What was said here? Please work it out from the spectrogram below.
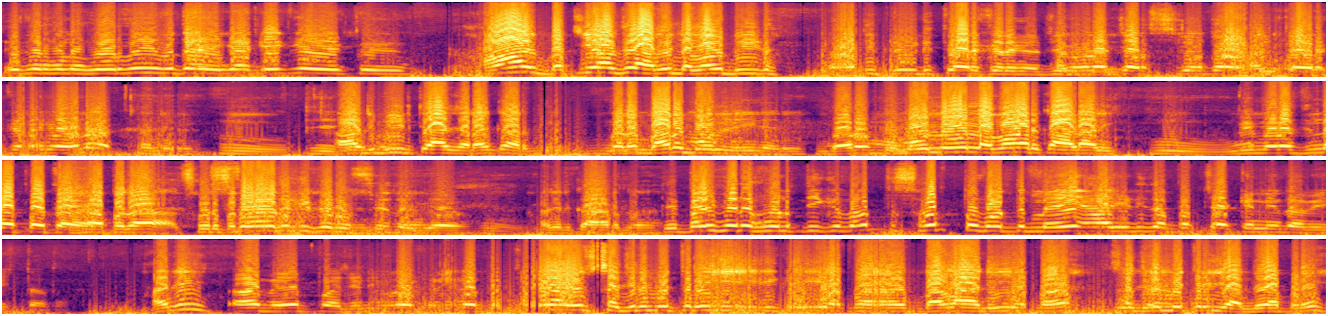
ਤੇ ਫਿਰ ਹੁਣ ਹੋਰ ਵੀ ਵਧਾਏਗਾ ਕਿ ਕਿ ਕੋਈ ਹਾਂ ਬੱਚੇ ਆਪਦੇ ਆਵੇ ਲਵਾਂ ਬੀਡ ਆਦੀ ਬਰੀਡ ਤਿਆਰ ਕਰੇਗਾ ਜਿਵੇਂ ਹੁਣ ਜਰਸੀ ਤੋਂ ਆਦੀ ਤਿਆਰ ਕਰੇਗਾ ਹਨਾ? ਹੂੰ ਠੀਕ ਆਜ ਬੀਡ ਤਿਆਰ ਕਰਾਂ ਘਰ ਦੀ। ਪਰ ਬਾਹਰੋਂ ਮੁੱਲ ਨਹੀਂ ਲੈਣੀ। ਬਾਹਰੋਂ ਮੁੱਲ। ਲਵਾਂ ਰਿਕਾਰਡ ਵਾਲੀ। ਹੂੰ ਵੀ ਮੇਰਾ ਜਿੰਨਾ ਪਤਾ ਹਾਂ। ਪਤਾ ਸੁਰ ਪਤਾ ਸਵਾਦ ਵੀ ਫਿਰ ਉਸੇ ਦਾ ਹੂੰ। ਹਾਂ ਰਿਕਾਰਡ ਦਾ। ਤੇ ਬਾਈ ਫਿਰ ਹੁਣ ਤੀਕ ਵੱਧ ਸਭ ਤੋਂ ਵੱਧ ਮੈਂ ਆ ਜਿਹੜੀ ਦਾ ਬੱਚਾ ਕਿੰਨੇ ਦਾ ਵੇਚਦਾ ਤੂੰ? ਹਾਂਜੀ। ਆ ਮੈਂ ਆਪਾਂ ਜਿਹੜੀ ਉਹਦਾ ਖੜੀ ਦਾ ਬੱਚਾ ਉਹ ਸੱਜਣ ਮਿੱਤਰ ਹੀ ਕੋਈ ਆਪਾਂ ਬਾਲਾ ਨਹੀਂ ਆਪਾਂ ਸੱਜਣ ਮਿੱਤਰ ਜਾਂਦੇ ਆਪਣੇ।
